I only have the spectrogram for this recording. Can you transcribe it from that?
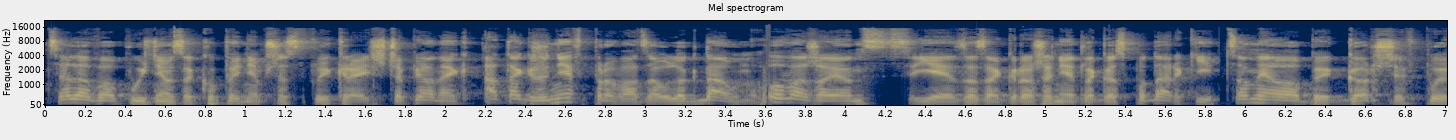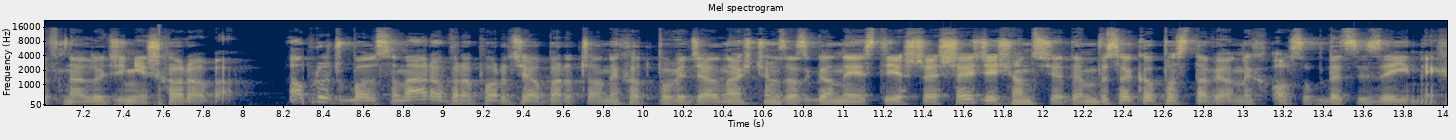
Celowo opóźniał zakupienie przez swój kraj szczepionek, a także nie wprowadzał lockdownu, uważając je za zagrożenie dla gospodarki, co miałoby gorszy wpływ na ludzi niż choroba. Oprócz Bolsonaro w raporcie obarczonych odpowiedzialnością za zgony jest jeszcze 67 wysoko postawionych osób decyzyjnych.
